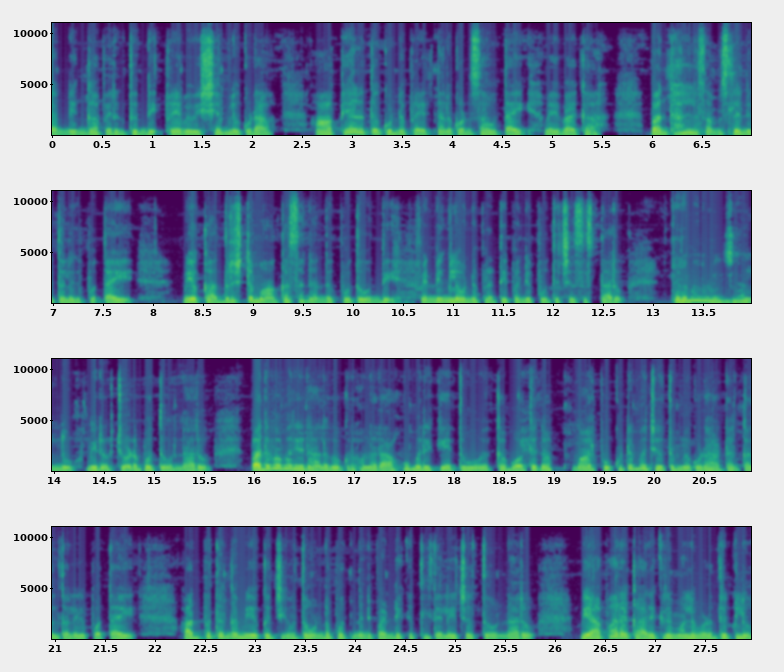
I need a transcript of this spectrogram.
గణనీయంగా పెరుగుతుంది. ప్రేమ విషయంలో కూడా ఆప్యాయతతో కూడిన ప్రయత్నాలు కొనసాగుతాయి. వైవాహిక బంధాల సమస్యలన్నీ తొలగిపోతాయి. మీ యొక్క అదృష్టం ఆకాశాన్ని అందకపోతూ ఉంది. పెండింగ్లో ఉన్న ప్రతి పని పూర్తి చేసిస్తారు. స్థిరమైన విజయాలను మీరు చూడబోతూ ఉన్నారు. పదవ మరియు నాలుగవ గృహంలో రాహు మరియు కేతువు యొక్క భౌతిక మార్పు కుటుంబ జీవితంలో కూడా ఆటంకాలు తొలగిపోతాయి. అద్భుతంగా మీ యొక్క జీవితం ఉండబోతుందని పండితులు తెలియజేస్తూ ఉన్నారు. వ్యాపార కార్యక్రమాల్లో ఒడిదుడుకులు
